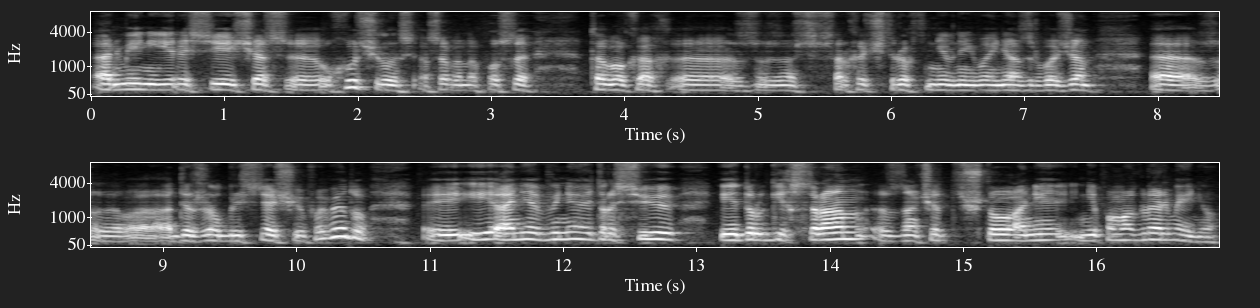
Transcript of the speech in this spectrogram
Арменией и Россией сейчас ухудшилось, особенно после того, как э, в 44-дневной войне Азербайджан э, одержал блестящую победу, и они обвиняют Россию и других стран, значит, что они не помогли Армению.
